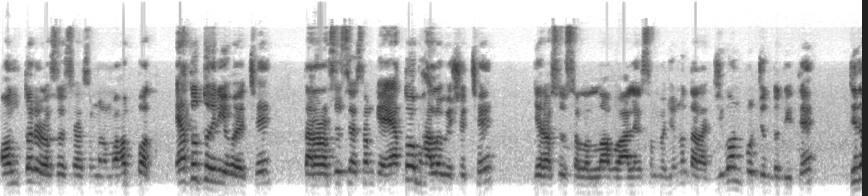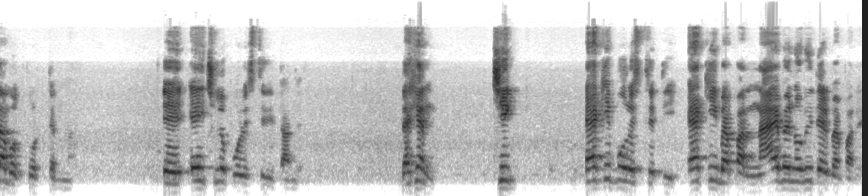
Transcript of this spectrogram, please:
অন্তরে রাসূল সাল্লাল্লাহু আলাইহি ওয়াসাল্লামের মহব্বত এত তৈরি হয়েছে, তারা রাসূল সাল্লাল্লাহু আলাইহি ওয়াসাল্লামকে এত ভালোবেসেছে যে রাসূল আলাইহি জন্য তারা জীবন পর্যন্ত দিতে দ্বিধাবোধ করতেন না। এই এই ছিল পরিস্থিতি তাদের। দেখেন, ঠিক একই পরিস্থিতি, একই ব্যাপার নায়েবে নবীদের ব্যাপারে।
